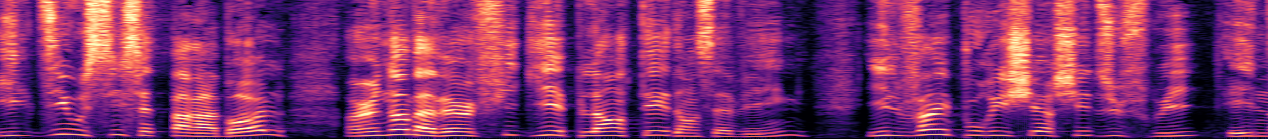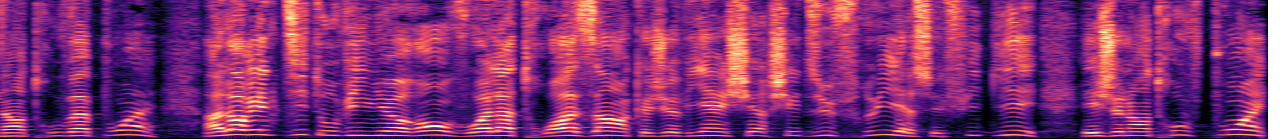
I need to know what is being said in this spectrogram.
Il dit aussi cette parabole, un homme avait un figuier planté dans sa vigne, il vint pour y chercher du fruit, et il n'en trouva point. Alors il dit au vigneron, voilà trois ans que je viens chercher du fruit à ce figuier, et je n'en trouve point.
